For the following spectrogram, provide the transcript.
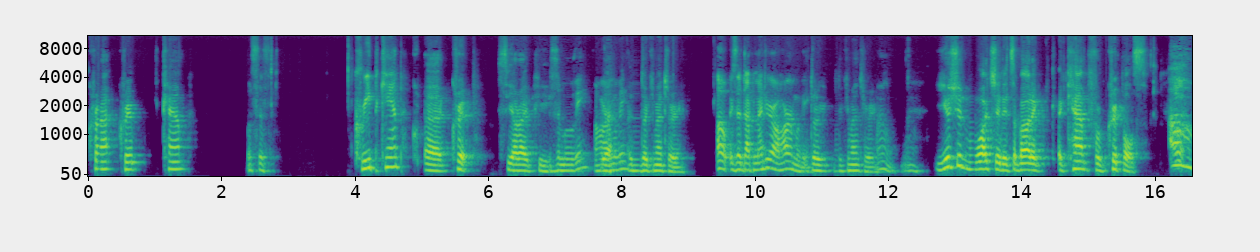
Cra- Crip Camp? What's this? Creep Camp? Uh, Crip C R I P. Is a movie? A horror yeah, movie? A documentary. Oh, is it a documentary or a horror movie? Doc- documentary. Oh, yeah. You should watch it. It's about a, a camp for cripples. oh,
